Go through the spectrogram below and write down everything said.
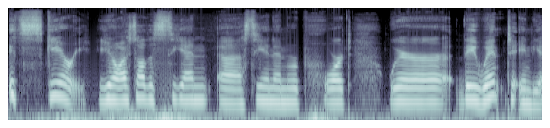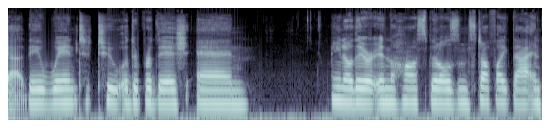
it's scary. You know, I saw the CN, uh, CNN report where they went to India, they went to Uttar Pradesh, and you know, they were in the hospitals and stuff like that. And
